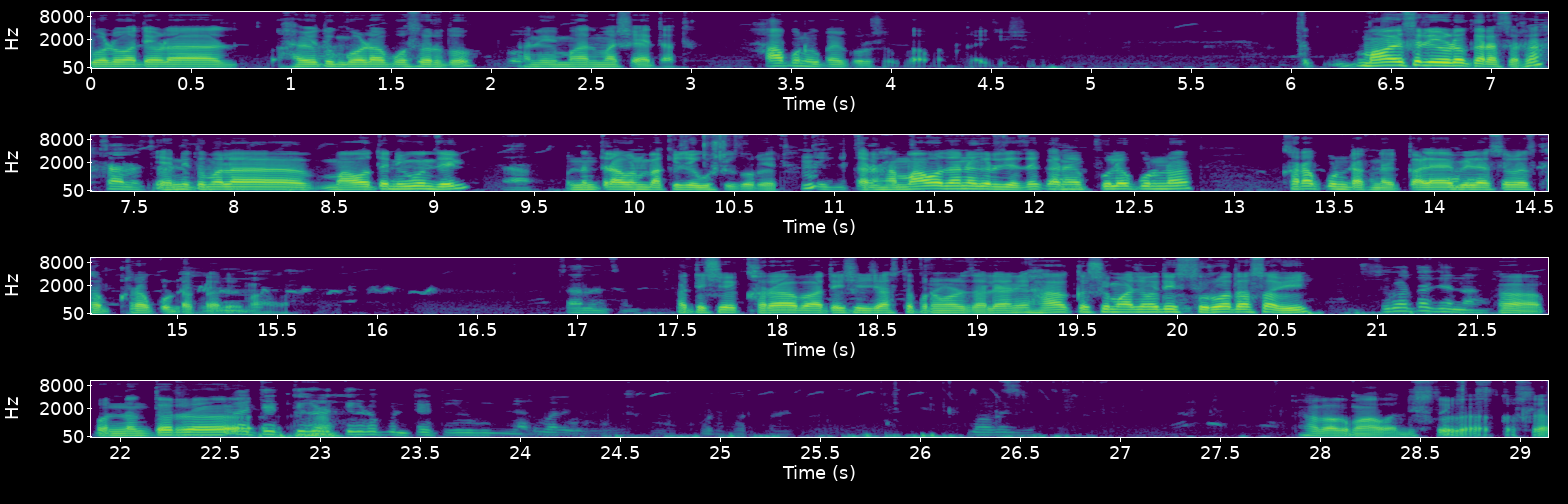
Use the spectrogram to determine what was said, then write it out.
गोडवा तेवढा हवेतून गोडवा पसरतो आणि मधमाशा येतात. हा पण उपाय करू शकतो आपण काही तर मावासाठी एवढं करा सर हा चालेल. यांनी तुम्हाला मावा तर निघून जाईल हा. नंतर आपण बाकीच्या गोष्टी करूयात? ठीक आहे, कारण हा मावा जाणं गरजेचं आहे कारण फुलं पूर्ण खराब करून टाकणार कळ्या बिळ्या सगळं खराब खराब करून टाकणार आहे मावा चालेल चालेल अतिशय खराब अतिशय जास्त प्रमाणात झाले आणि हा कशी माझ्यामध्ये सुरुवात असावी सुरुवातच आहे ना हा पण नंतर काय ते तिकडे तिकडे पण ते तिकडे पण झालं. तुम्हाला- बरोबर, बरोबर. मोबाईल घे. हा बघा मावा दिसतोय का कसला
